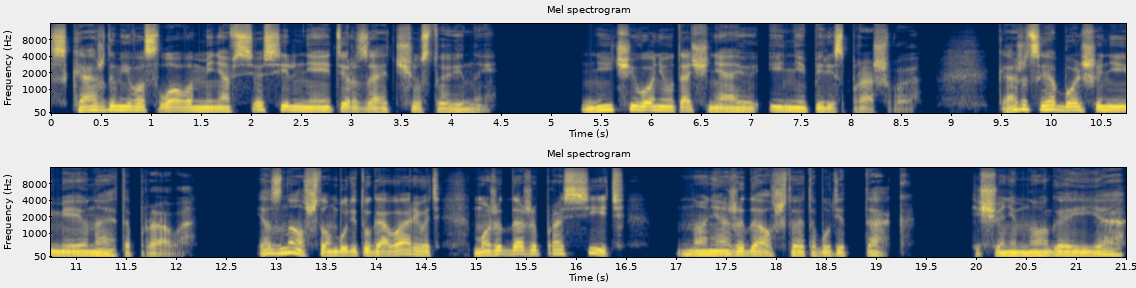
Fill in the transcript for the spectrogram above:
С каждым его словом меня все сильнее терзает чувство вины. Ничего не уточняю и не переспрашиваю. Кажется, я больше не имею на это права. Я знал, что он будет уговаривать, может даже просить, но не ожидал, что это будет так. Еще немного, и я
